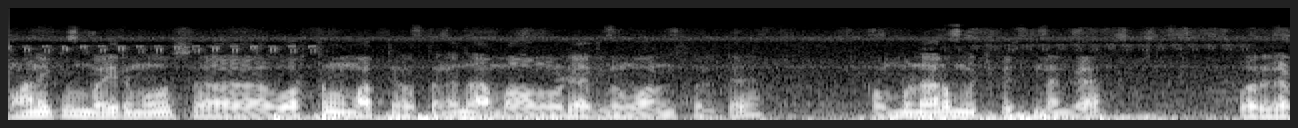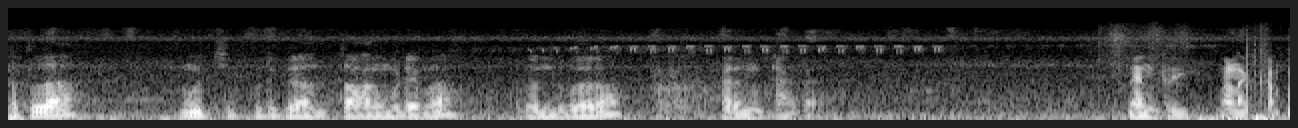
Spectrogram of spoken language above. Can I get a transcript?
மாணிக்கும் வைரமும் ச ஒருத்தவங்க மாற்றி ஒருத்தவங்க நம்ம அவனோடய அதிகமாக வாழணும்னு சொல்லிட்டு ரொம்ப நேரம் மூச்சு பேசியிருந்தாங்க ஒரு இடத்துல மூச்சு பிடிக்க தாங்க முடியாமல் ரெண்டு பேரும் இறந்துட்டாங்க. நன்றி வணக்கம்.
